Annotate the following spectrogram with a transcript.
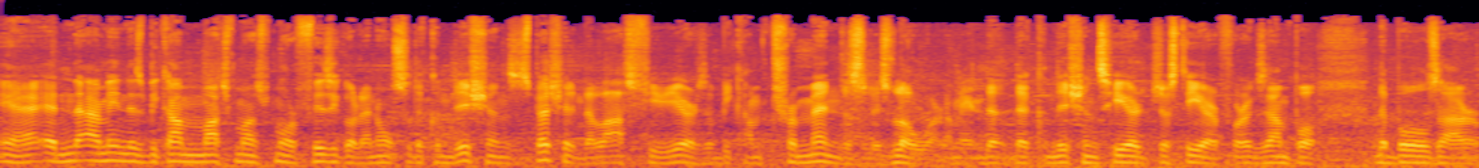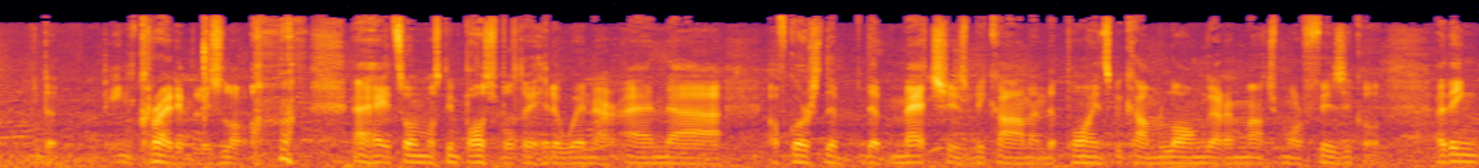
Yeah, and I mean, it's become much, much more physical, and also the conditions, especially in the last few years, have become tremendously slower. I mean, the, the conditions here, just here, for example, the balls are the, incredibly slow. Uh, it's almost impossible to hit a winner, and uh, of course, the the matches become and the points become longer and much more physical. I think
